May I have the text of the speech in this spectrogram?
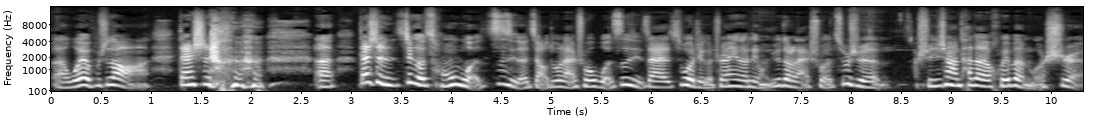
呃，我也不知道啊，但是，呃，但是这个从我自己的角度来说，我自己在做这个专业的领域的来说，就是实际上它的回本模式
